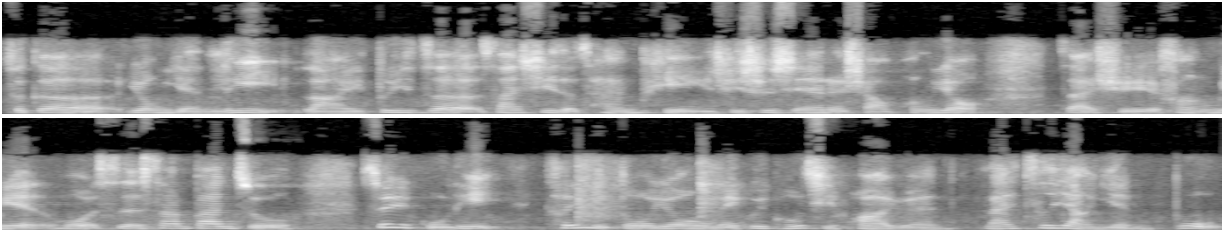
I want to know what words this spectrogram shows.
这个用眼力来对着三 C 的产品，尤其是现在的小朋友在学业方面，或者是上班族，所以鼓励可以多用玫瑰枸杞花园来滋养眼部，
